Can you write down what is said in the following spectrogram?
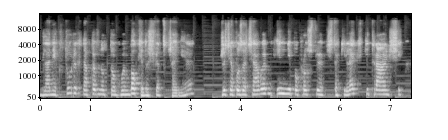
Dla niektórych na pewno to głębokie doświadczenie życia poza ciałem, inni po prostu jakiś taki lekki transik,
